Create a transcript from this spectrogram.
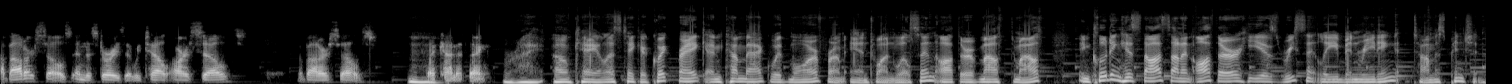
about ourselves and the stories that we tell ourselves about ourselves mm-hmm. that kind of thing. Right. Okay. Let's take a quick break and come back with more from Antoine Wilson, author of Mouth to Mouth, including his thoughts on an author he has recently been reading, Thomas Pynchon.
